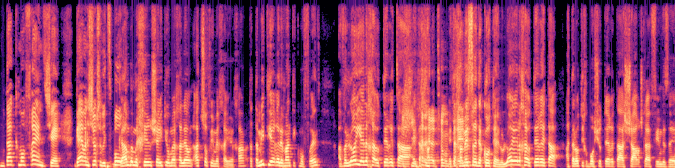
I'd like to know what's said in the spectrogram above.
מותג כמו Friends, שגם אם אנשים עכשיו יצפו, גם במחיר שהייתי אומר לך לאון עד סוף ימי חייך אתה תמיד תהיה רלוונטי כמו Friends אבל לא יהיה לך יותר את ה- את הח- אתה את מפריע. ה-15 דקות האלו, לא יהיה לך יותר את ה... אתה לא תכבוש יותר את השער של היפים וזה,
